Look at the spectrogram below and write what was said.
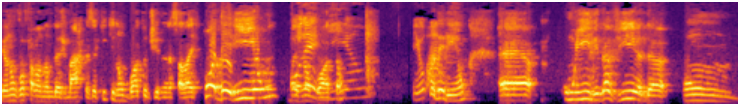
eu não vou falar o nome das marcas aqui, que não botam dinheiro nessa live. Poderiam, mas Poderiam. não botam. Eu Poderiam. É, um Illy da vida, um.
